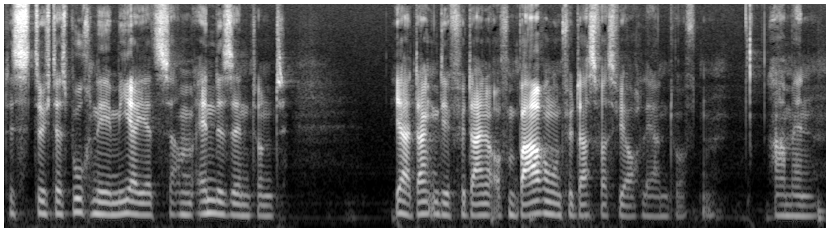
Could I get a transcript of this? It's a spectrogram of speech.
das, durch das Buch Nehemia jetzt am Ende sind und ja, danken dir für deine Offenbarung und für das, was wir auch lernen durften. Amen.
